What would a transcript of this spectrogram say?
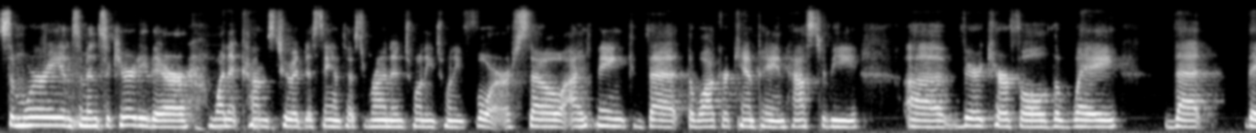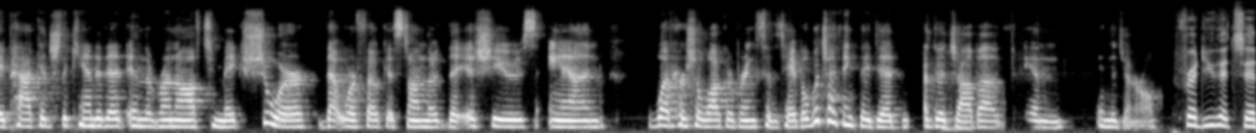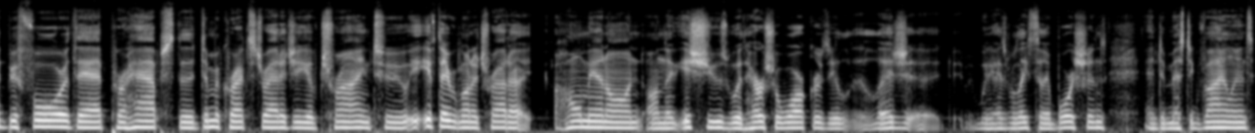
some worry and some insecurity there when it comes to a DeSantis run in 2024. So I think that the Walker campaign has to be uh, very careful the way that they package the candidate in the runoff to make sure that we're focused on the, the issues and what Herschel Walker brings to the table, which I think they did a good mm-hmm. job of in in the general. Fred, you had said before that perhaps the Democrat strategy of trying to, if they were going to try to home in on on the issues with Herschel Walker's alleged uh, as relates to abortions and domestic violence,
